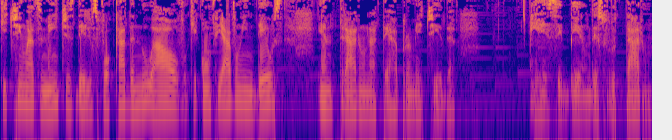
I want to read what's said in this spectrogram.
que tinham as mentes deles focadas no alvo, que confiavam em Deus, entraram na terra prometida e receberam, desfrutaram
